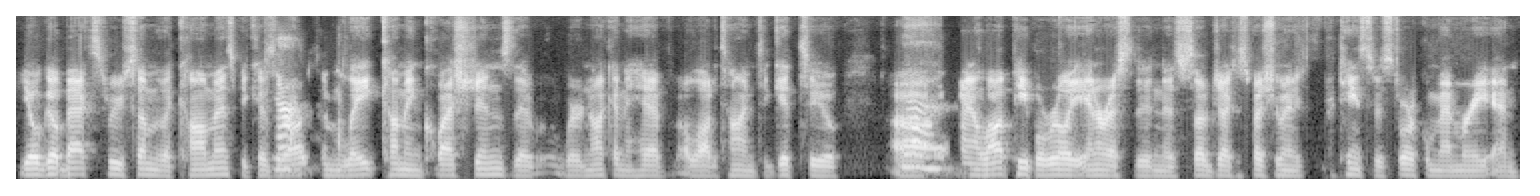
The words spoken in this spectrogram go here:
you'll go back through some of the comments because yeah. there are some late coming questions that we're not going to have a lot of time to get to. Uh, and a lot of people really interested in this subject, especially when it pertains to historical memory and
